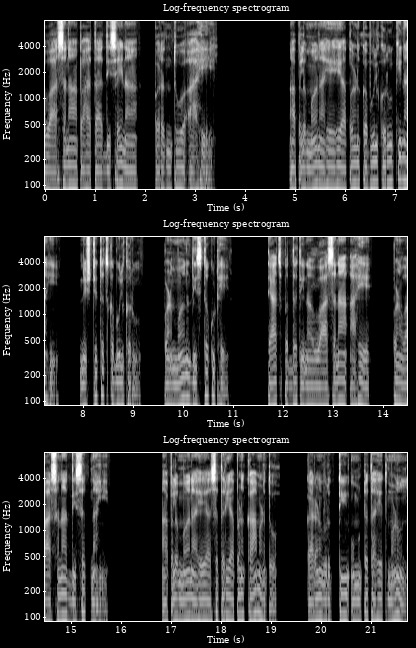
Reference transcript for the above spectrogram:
वासना पाहता दिसेना परंतु आहे. आपलं मन आहे हे आपण कबूल करू की नाही निश्चितच कबूल करू पण मन दिसतं कुठे? त्याच पद्धतीनं वासना आहे पण वासना दिसत नाही. आपलं मन आहे असं तरी आपण का म्हणतो? कारण वृत्ती उमटत आहेत म्हणून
